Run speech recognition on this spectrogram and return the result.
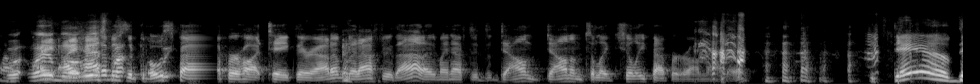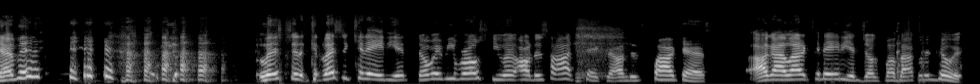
We're, I, we're, I we're- had him we're- as a ghost pepper hot take there, Adam. But after that, I might have to down down him to like chili pepper on that. Damn, Devin. Listen, listen, Canadian. Don't make me roast you on this hot take on this podcast. I got a lot of Canadian jokes, but I'm not going to do it.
